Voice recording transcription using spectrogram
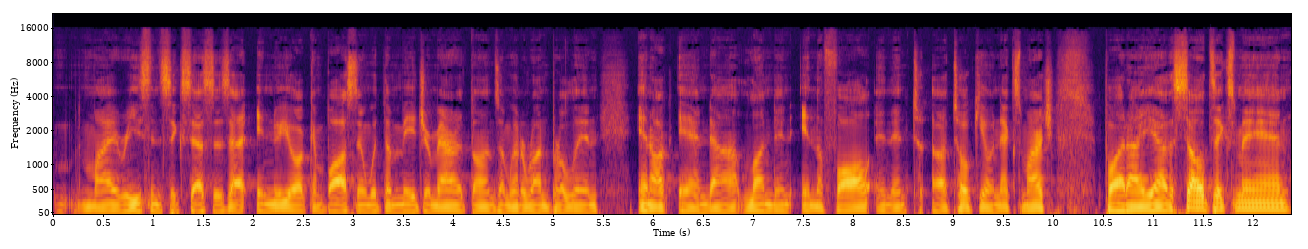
my recent successes at in New York and Boston with the major marathons. I'm going to run Berlin and and uh, London in the fall, and then t- uh, Tokyo next March. But uh, yeah, the Celtics, man.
